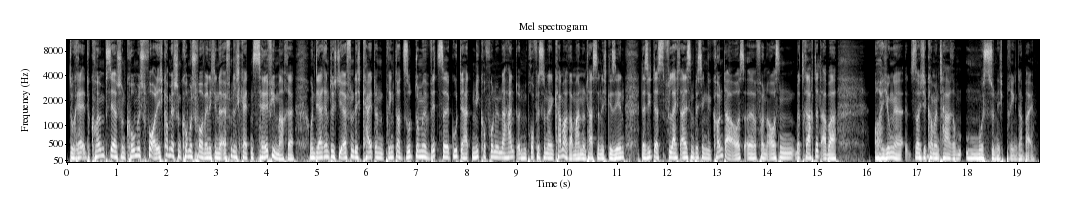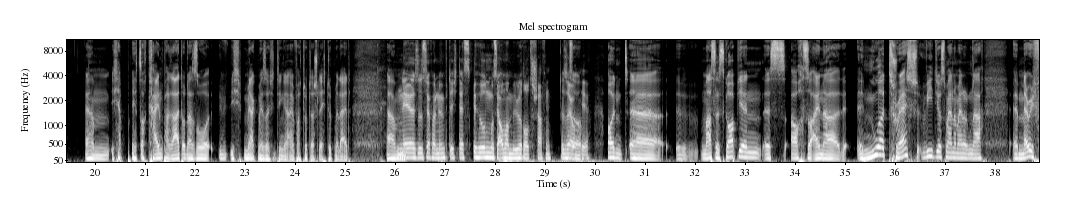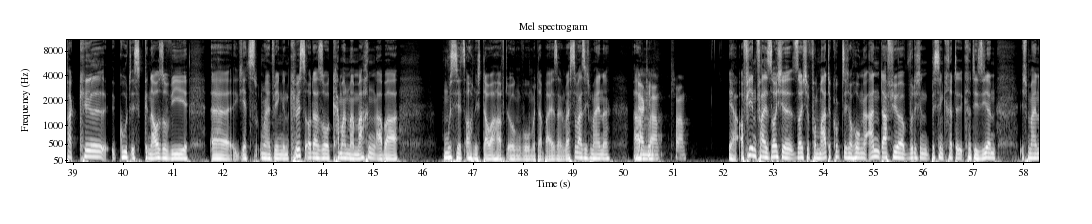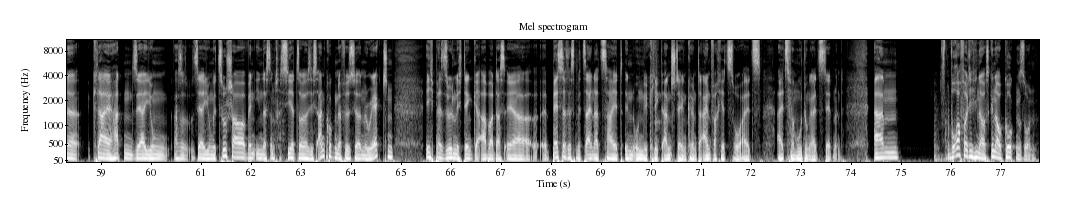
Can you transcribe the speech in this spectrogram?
du, du kommst ja schon komisch vor, oder ich komme mir schon komisch vor, wenn ich in der Öffentlichkeit ein Selfie mache und der rennt durch die Öffentlichkeit und bringt dort so dumme Witze. Gut, der hat ein Mikrofon in der Hand und einen professionellen Kameramann und hast du nicht gesehen. Da sieht das vielleicht alles ein bisschen gekonter aus, äh, von außen betrachtet, aber oh Junge, solche Kommentare musst du nicht bringen dabei. Ähm, ich habe jetzt auch keinen parat oder so. Ich merke mir solche Dinge einfach total schlecht. Tut mir leid. Ähm, Nee, es ist ja vernünftig. Das Gehirn muss ja auch mal Müll rausschaffen. Das ist ja So. okay. Und äh, äh, Marcel Scorpion ist auch so einer äh, nur Trash-Videos meiner Meinung nach. Äh, Mary Fuck Kill, gut, ist genauso wie äh, jetzt meinetwegen ein Quiz oder so, kann man mal machen, aber muss jetzt auch nicht dauerhaft irgendwo mit dabei sein. Weißt du, was ich meine? Ja, Ähm, klar, klar. ja, auf jeden Fall solche, solche Formate guckt sich auch Hunger an. Dafür würde ich ein bisschen kriti kritisieren. Ich meine, klar, er hat einen sehr jungen, also sehr junge Zuschauer. Wenn ihn das interessiert, soll er sich's angucken. Dafür ist ja eine Reaction. Ich persönlich denke aber, dass er äh, Besseres mit seiner Zeit in ungeklickt anstellen könnte. Einfach jetzt so als, als Vermutung, als Statement. Ähm, worauf wollte ich hinaus? Genau, Gurkensohn.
